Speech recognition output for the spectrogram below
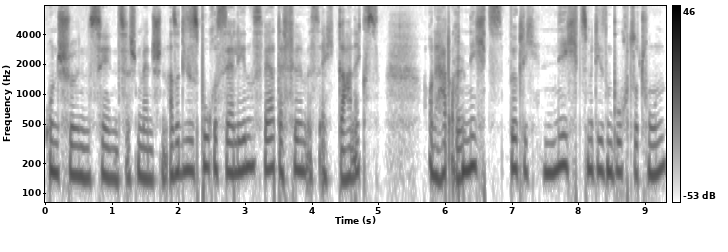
unschönen Szenen zwischen Menschen. Also dieses Buch ist sehr lesenswert, der Film ist echt gar nichts. Und er hat auch okay. nichts, wirklich nichts mit diesem Buch zu tun.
